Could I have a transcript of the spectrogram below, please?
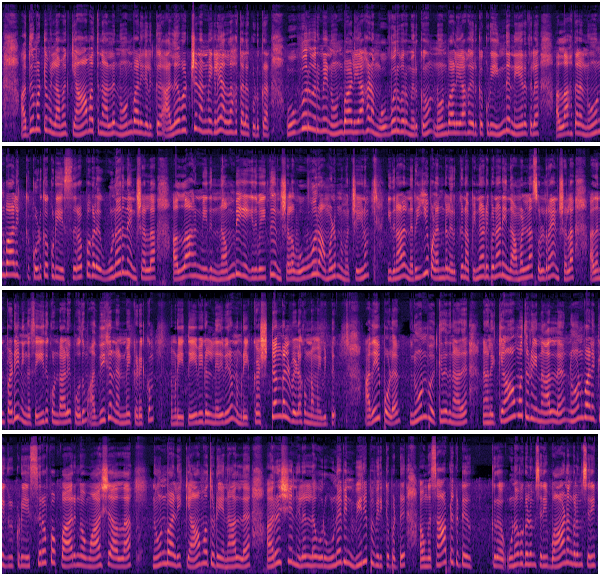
அது மட்டும் இல்லாமல் கியாமத்து நாளில் நோன்பாளிகளுக்கு அளவற்ற நன்மைகளே அல்லாஹால கொடுக்குறான். ஒவ்வொருவருமே நோன்பாளியாக நம் ஒவ்வொருவரும் இருக்கிறோம். நோன்பாளியாக இருக்கக்கூடிய இந்த நேரத்தில் அல்லாஹால நோன்பாளிக்கு கொடுக்கக்கூடிய சிறப்புகளை உணர்ந்து இன்ஷல்லா அல்லாஹின் மீது நம்பிக்கை இது வைத்து இன்ஷல்லா ஒவ்வொரு அமலும் நம்ம செய்யணும். இதனால் நிறைய பலன்கள் இருக்குது நான் பின்னாடி பின்னாடி இந்த அமல்லாம் சொல்கிறேன் இன்ஷல்லா அதன்படி நீங்கள் செய்து கொண்டாலே போதும் அதிக நன்மை கிடைக்கும். நம்முடைய தேவைகள் நிறைவேறும். நம்முடைய கஷ்டங்கள் விலகும் நம்மை விட்டு. அதே போல் நோன்பு வைக்கிறதுனால நாளை கியாமத்துடைய நாளில் நோன்பாளிக்கு இருக்கக்கூடிய சிறப்பை பாருங்கள் மாஷா அல்லாஹ். நோன்பாளி கியாமத்துடைய நாளில் அரசு நிழலில் ஒரு உணவின் விரிப்பு விரிக்கப்பட்டு அவங்க சாப்பிட்டுக்கிட்டு இருக்கிற உணவுகளும் சரி பானங்களும் சரி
